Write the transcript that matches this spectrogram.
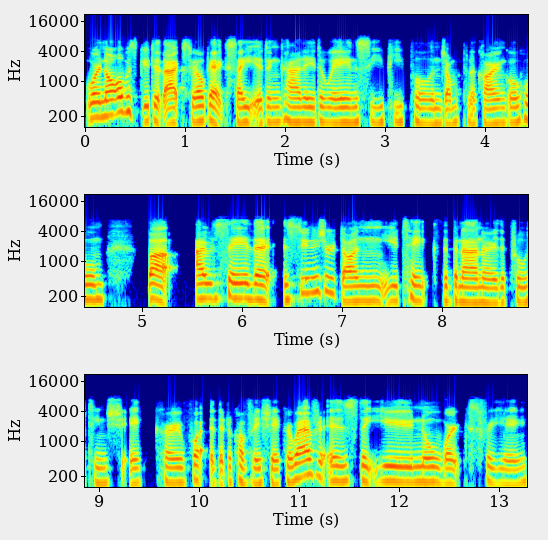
we're not always good at that because we all get excited and carried away and see people and jump in a car and go home. But I would say that as soon as you're done, you take the banana or the protein shake or what the recovery shake or whatever it is that you know works for you.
